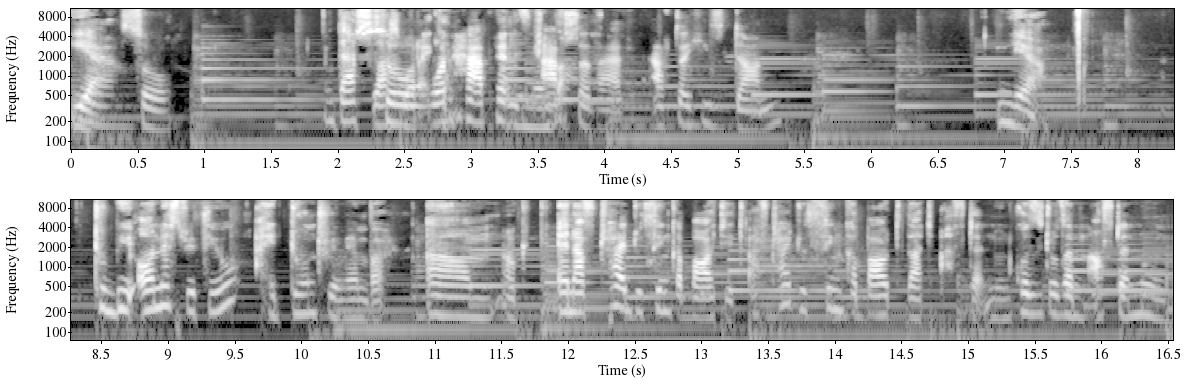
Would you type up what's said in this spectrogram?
yeah, Yeah. so that's that's so what what happens remember. after that? After he's done? yeah to be honest with you i don't remember. Um Okay. and i've tried to think about it. I've tried to think about that afternoon because it was an afternoon.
